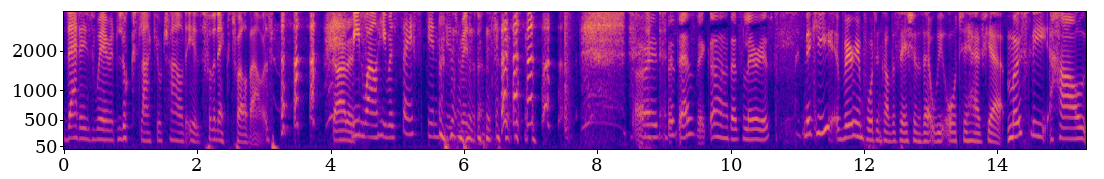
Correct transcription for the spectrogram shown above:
that is where it looks like your child is for the next 12 hours. Got it. Meanwhile, he was safe in his residence. All right, fantastic. Oh, that's hilarious. Nikki, very important conversations that we ought to have here. Mostly, how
